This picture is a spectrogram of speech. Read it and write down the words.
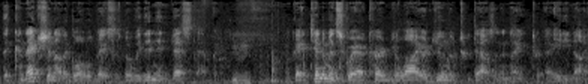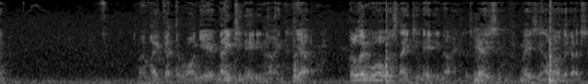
the connection on a global basis, but we didn't invest that way. Mm-hmm. Okay, Tiananmen Square occurred in July or June of 2089. I might have got the wrong year, 1989, yeah. Berlin Wall was 1989. It's Yes. amazing, amazing how long it is.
